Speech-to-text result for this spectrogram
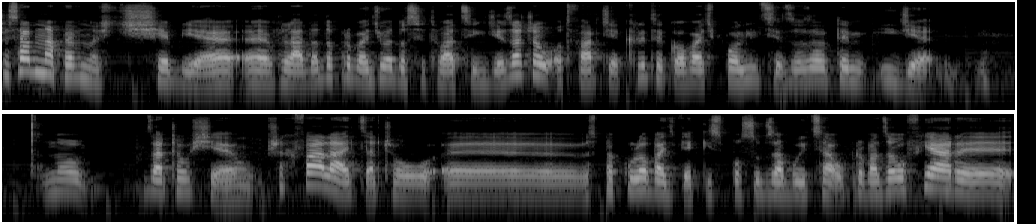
Przesadna pewność siebie Vlada e, doprowadziła do sytuacji, gdzie zaczął otwarcie krytykować policję. Co za tym idzie? No, zaczął się przechwalać, zaczął e, spekulować, w jaki sposób zabójca uprowadzał ofiary. E,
